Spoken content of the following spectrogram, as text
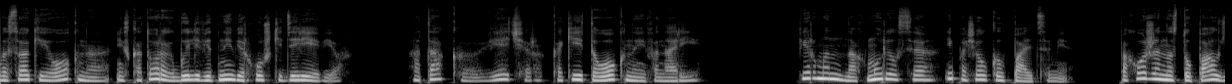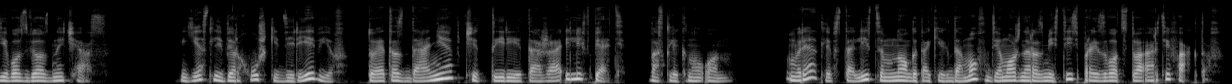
«Высокие окна, из которых были видны верхушки деревьев. А так, вечер, какие-то окна и фонари». Фирман нахмурился и пощелкал пальцами. Похоже, наступал его звездный час. «Если верхушки деревьев, то это здание в четыре этажа или в пять», — воскликнул он. «Вряд ли в столице много таких домов, где можно разместить производство артефактов.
